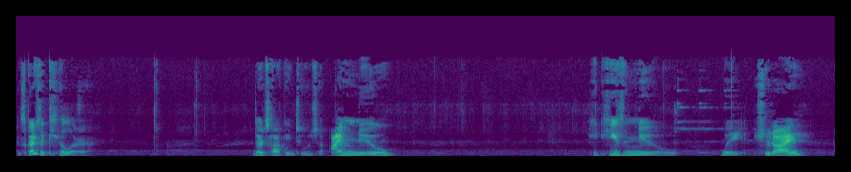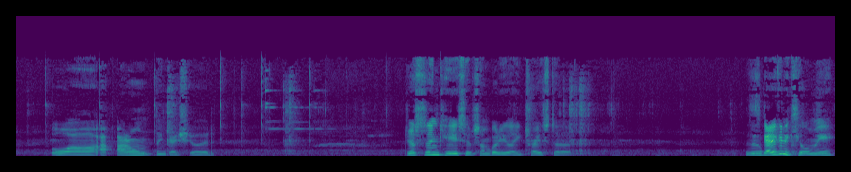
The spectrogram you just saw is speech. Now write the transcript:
This guy's a killer. They're talking to each other. I'm new. He, he's new. Wait, should I? Well, I don't think I should. Just in case if somebody like tries to... Is this guy gonna kill me?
